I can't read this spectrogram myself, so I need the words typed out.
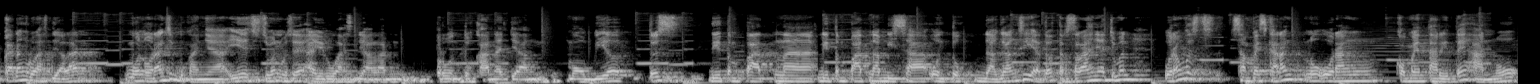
kadang ruas jalan mun orang sih bukannya iya sih cuman misalnya air ruas jalan peruntukan jang mobil terus di tempatna di tempatna bisa untuk dagang sih atau terserahnya cuman orang mah sampai sekarang nu orang komentari teh anu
